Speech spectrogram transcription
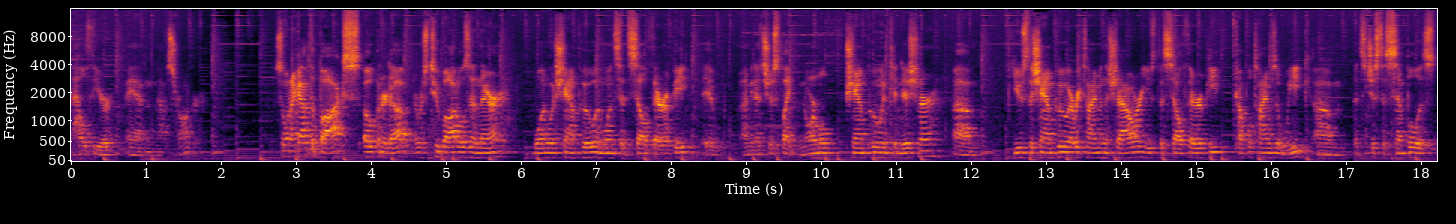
healthier and uh, stronger. So when I got the box, opened it up, there was two bottles in there. One was shampoo and one said cell therapy. It, I mean, it's just like normal shampoo and conditioner. Um, use the shampoo every time in the shower. Use the cell therapy a couple times a week. Um, it's just as simple as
